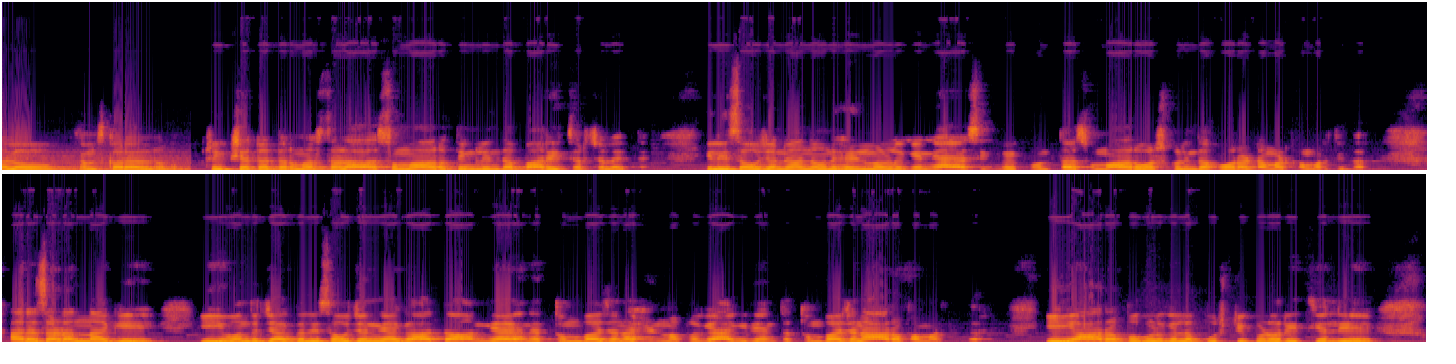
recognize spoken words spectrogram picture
Hello, ನಮಸ್ಕಾರ ಎಲ್ರಿಗೂ. ಶ್ರೀ ಕ್ಷೇತ್ರ ಧರ್ಮಸ್ಥಳ ಸುಮಾರು ತಿಂಗಳಿಂದ ಭಾರಿ ಚರ್ಚೆಲೈತೆ ಇಲ್ಲಿ ಸೌಜನ್ಯ ಅನ್ನೋ ಒಂದು ಹೆಣ್ಮಗಳಿಗೆ ನ್ಯಾಯ ಸಿಗಬೇಕು ಅಂತ ಸುಮಾರು ವರ್ಷಗಳಿಂದ ಹೋರಾಟ ಮಾಡ್ಕೊಂಡು ಬರ್ತಿದ್ದಾರೆ. ಆದರೆ ಸಡನ್ ಆಗಿ ಈ ಒಂದು ಜಾಗದಲ್ಲಿ ಸೌಜನ್ಯಗಾದ ಅನ್ಯಾಯನೇ ತುಂಬಾ ಜನ ಹೆಣ್ಮಕ್ಳಿಗೆ ಆಗಿದೆ ಅಂತ ತುಂಬಾ ಜನ ಆರೋಪ ಮಾಡ್ತಿದ್ದಾರೆ. ಈ ಆರೋಪಗಳಿಗೆಲ್ಲ ಪುಷ್ಟಿ ಕೊಡೋ ರೀತಿಯಲ್ಲಿ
